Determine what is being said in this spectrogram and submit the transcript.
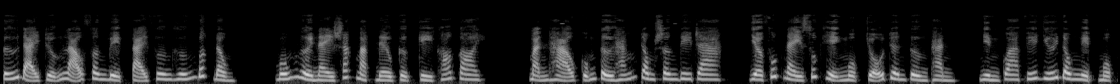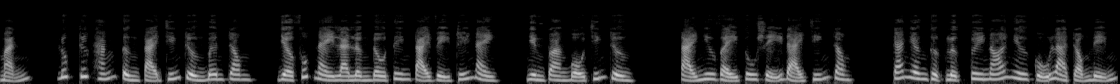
tứ đại trưởng lão phân biệt tại phương hướng bất đồng. Bốn người này sắc mặt đều cực kỳ khó coi. Mạnh hạo cũng từ hắn trong sân đi ra, giờ phút này xuất hiện một chỗ trên tường thành, nhìn qua phía dưới đông nghịch một mảnh, lúc trước hắn từng tại chiến trường bên trong, giờ phút này là lần đầu tiên tại vị trí này, nhìn toàn bộ chiến trường. Tại như vậy tu sĩ đại chiến trong, cá nhân thực lực tuy nói như cũ là trọng điểm,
